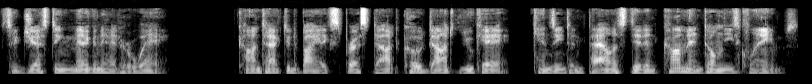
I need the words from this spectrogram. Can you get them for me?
suggesting Meghan had her way. Contacted by Express.co.uk, Kensington Palace didn't comment on these claims.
